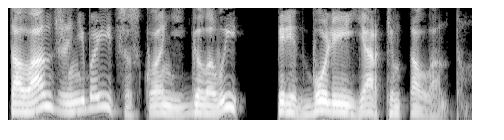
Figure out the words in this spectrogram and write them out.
Талант же не боится склонить головы перед более ярким талантом.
